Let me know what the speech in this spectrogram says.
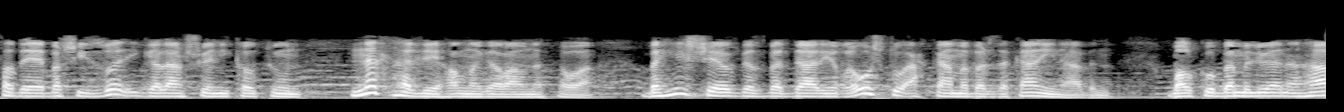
سەدەیە بەشی زۆری گەلان شوێنی کەوتوون نەک هەر لێ هەڵنەگەڕاونەتەوە بە هیچ شێوەک دەستبەرداری ڕەوشت و ئەحکامە بەرزەکانی نابن بەڵکو بە ملیۆنەها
